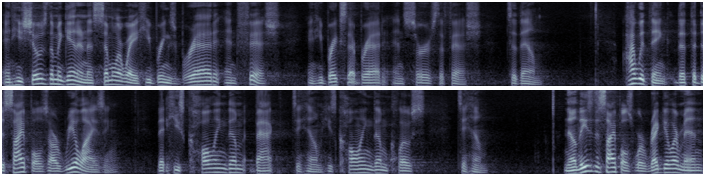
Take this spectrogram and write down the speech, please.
and he shows them again in a similar way. He brings bread and fish, and he breaks that bread and serves the fish to them. I would think that the disciples are realizing that he's calling them back to him, he's calling them close to him. Now, these disciples were regular men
